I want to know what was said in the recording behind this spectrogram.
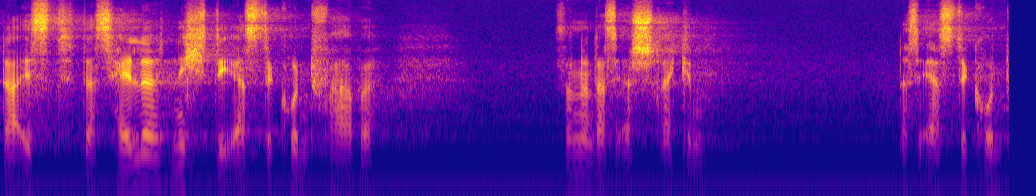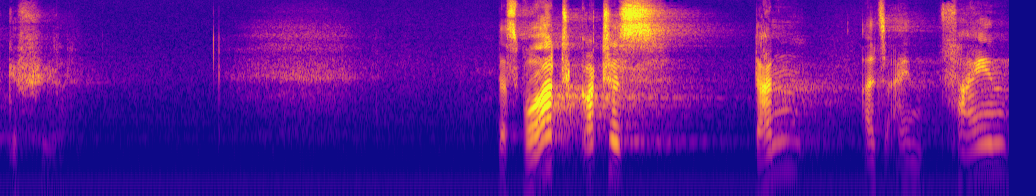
da ist das Helle nicht die erste Grundfarbe, sondern das Erschrecken, das erste Grundgefühl. Das Wort Gottes dann als ein fein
